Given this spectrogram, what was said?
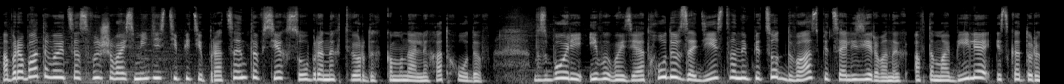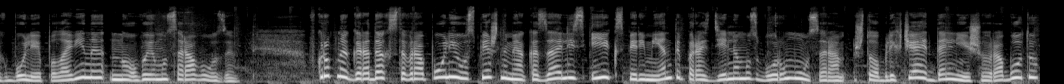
Обрабатывается свыше 85% всех собранных твердых коммунальных отходов. В сборе и вывозе отходов задействованы 502 специализированных автомобиля, из которых более половины – новые мусоровозы. В крупных городах Ставрополья успешными оказались и эксперименты по раздельному сбору мусора, что облегчает дальнейшую работу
